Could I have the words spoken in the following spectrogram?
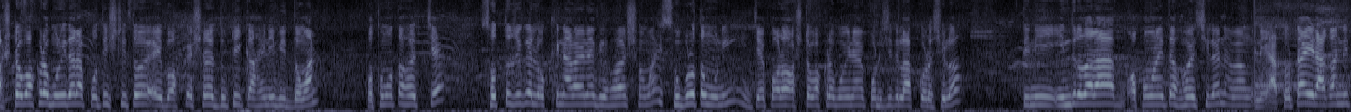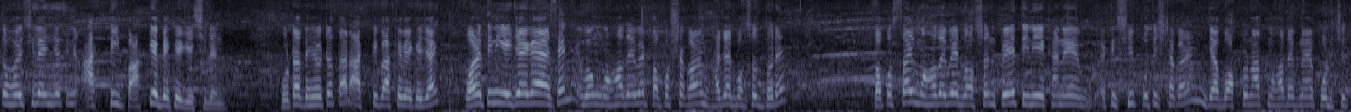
অষ্টবক্র মুনি দ্বারা প্রতিষ্ঠিত এই বক্রেশ্বরের দুটি কাহিনী বিদ্যমান। প্রথমত হচ্ছে, সত্যযুগে লক্ষ্মীনারায়ণের বিবাহের সময় সুব্রত মুনি যে পরে অষ্টবক্র মুনি নামে পরিচিতি লাভ করেছিল, তিনি ইন্দ্র দ্বারা অপমানিত হয়েছিলেন এবং এতটাই রাগান্বিত হয়েছিলেন যে তিনি আটটি বাঁকে বেঁকে গেছিলেন। গোটা দেহটা তার আটটি বাঁকে বেঁকে যায়। পরে তিনি এই জায়গায় আসেন এবং মহাদেবের তপস্যা করেন হাজার বছর ধরে। তপস্যায় মহাদেবের দর্শন পেয়ে তিনি এখানে একটি শিব প্রতিষ্ঠা করেন, যা বক্রনাথ মহাদেব নামে পরিচিত,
